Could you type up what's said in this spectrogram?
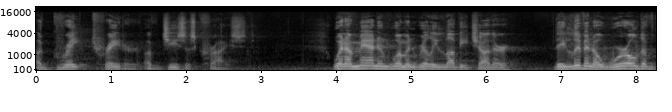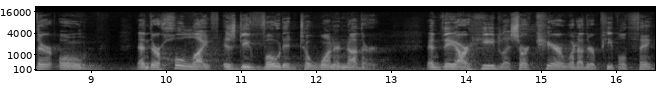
a great traitor of Jesus Christ. When a man and woman really love each other, they live in a world of their own, and their whole life is devoted to one another. and they are heedless or care what other people think.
